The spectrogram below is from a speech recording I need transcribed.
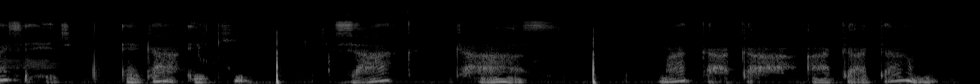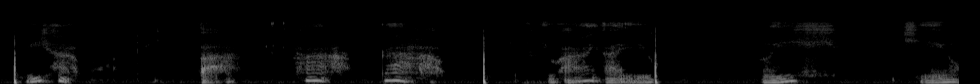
Age Ega Eki Zak Kas Magaga Agagam Rehab Ba Ha Rahab UI IU Lich Kiel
